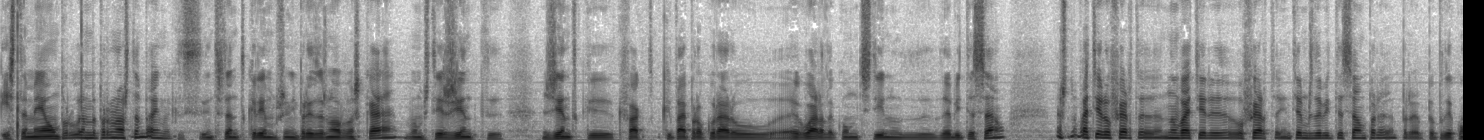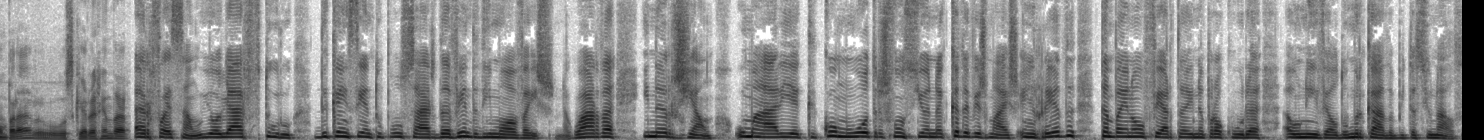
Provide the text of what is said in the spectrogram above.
este também é um problema para nós também. Né? Se, entretanto, queremos empresas novas cá, vamos ter gente, gente que, que, facto, que vai procurar o, a guarda como destino de, de, habitação, mas não vai ter oferta, não vai ter oferta em termos de habitação para, para, para poder comprar ou sequer arrendar. A reflexão e olhar futuro de quem sente o pulsar da venda de imóveis na Guarda e na região, uma área que, como outras, funciona cada vez mais em rede, também na oferta e na procura ao nível do mercado habitacional.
